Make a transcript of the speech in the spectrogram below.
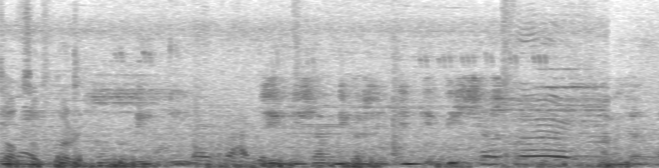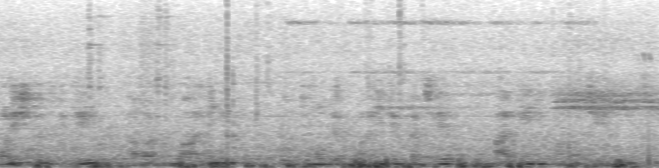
চকচক করে যে হিসাব নিকাশের দিনকে বিশ্বাস করে আমি তার অনিষ্ট থেকে আমার মালিক ও তোমাদের মালিকের কাছে আগেই চেয়ে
